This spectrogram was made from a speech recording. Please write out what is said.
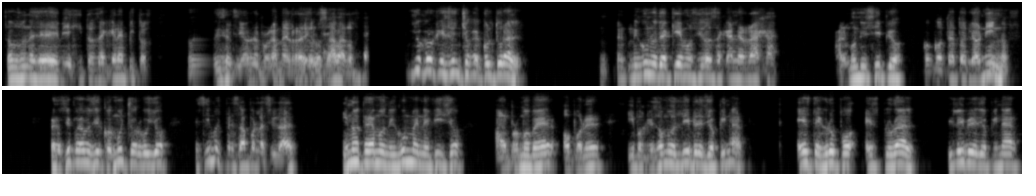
somos una serie de viejitos decrépitos, nos dice el señor en el programa del radio los sábados. Yo creo que es un choque cultural. Ninguno de aquí hemos ido a sacarle raja al municipio con contratos leoninos, pero sí podemos ir con mucho orgullo que sí hemos pensado por la ciudad y no tenemos ningún beneficio al promover o poner, y porque somos libres de opinar. Este grupo es plural y libre de opinar.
